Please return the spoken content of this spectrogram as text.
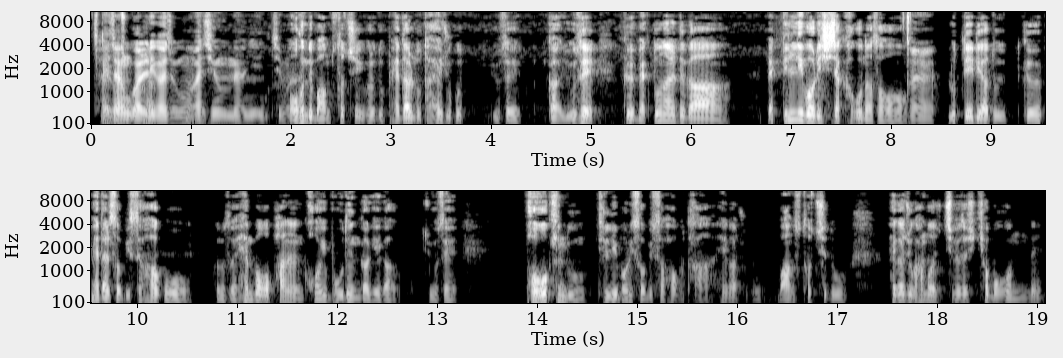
차이가 매장 좀 관리가 커요. 조금 음. 아쉬운 면이 있지만 어, 근데 맘스터치 그래도 배달도 다 해주고 요새, 그니까 요새 그 맥도날드가 맥딜리버리 시작하고 나서 네. 롯데리아도 그 배달 서비스 하고 그러면서 햄버거 파는 거의 모든 가게가 요새 버거킹도 delivery 서비스 하고 다 해가지고 맘스터치도 해가지고 한번 집에서 시켜 먹었는데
